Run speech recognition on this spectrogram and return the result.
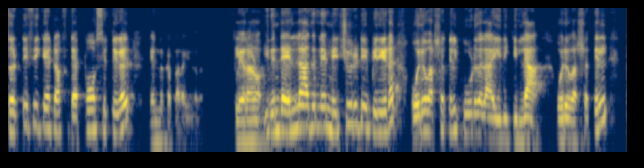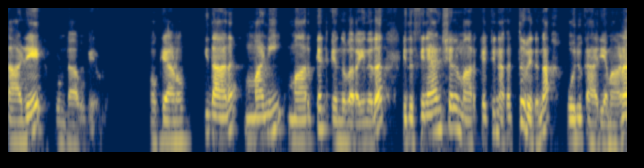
സർട്ടിഫിക്കറ്റ് ഓഫ് ഡെപ്പോസിറ്റുകൾ എന്നൊക്കെ പറയുന്നത്. ക്ലിയർ ആണോ? ഇതിന്റെ എല്ലാത്തിന്റെയും മെച്യൂരിറ്റി പീരീഡ് ഒരു വർഷത്തിൽ കൂടുതലായിരിക്കില്ല. ഒരു വർഷത്തിൽ താഴെ ഉണ്ടാവുകയുള്ളൂ. ഓക്കെ ആണോ? ഇതാണ് മണി മാർക്കറ്റ് എന്ന് പറയുന്നത്. ഇത് ഫിനാൻഷ്യൽ മാർക്കറ്റിനകത്ത് വരുന്ന ഒരു കാര്യമാണ്.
